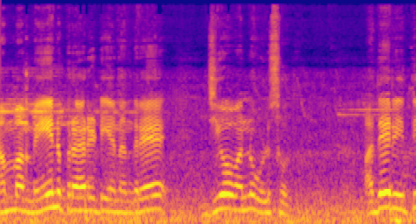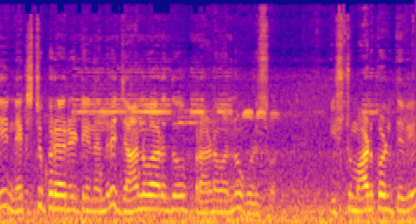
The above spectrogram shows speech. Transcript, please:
ನಮ್ಮ ಮೇನ್ ಪ್ರಯಾರಿಟಿ ಏನಂದರೆ ಜೀವವನ್ನು ಉಳಿಸೋದು. ಅದೇ ರೀತಿ ನೆಕ್ಸ್ಟ್ ಪ್ರಯಾರಿಟಿ ಏನಂದರೆ ಜಾನುವಾರದು ಪ್ರಾಣವನ್ನು ಉಳಿಸೋದು. ಇಷ್ಟು ಮಾಡ್ಕೊಳ್ತೀವಿ.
